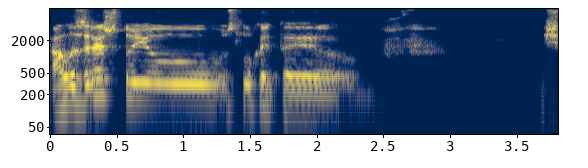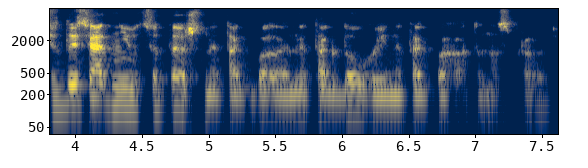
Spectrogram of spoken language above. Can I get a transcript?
Але зрештою, слухайте, 60 днів це теж не так, не так довго і не так багато насправді.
